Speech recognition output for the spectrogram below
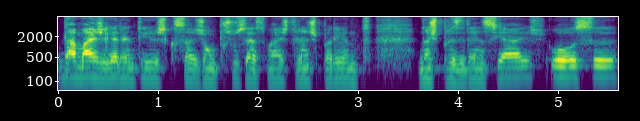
dá mais garantias que seja um processo mais transparente nas presidenciais ou se,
